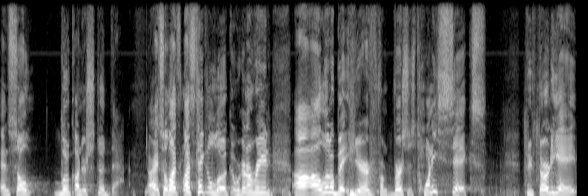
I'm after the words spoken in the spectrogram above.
And so Luke understood that. All right, so let's, let's take a look. We're going to read uh, a little bit here from verses 26 through 38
